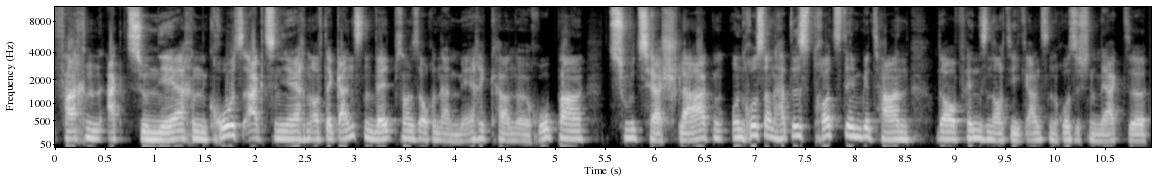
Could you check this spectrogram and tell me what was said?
fachen Aktionären, Großaktionären auf der ganzen Welt, besonders auch in Amerika und Europa, zu zerschlagen. Und Russland hat es trotzdem getan. Daraufhin sind auch die ganzen russischen Märkte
